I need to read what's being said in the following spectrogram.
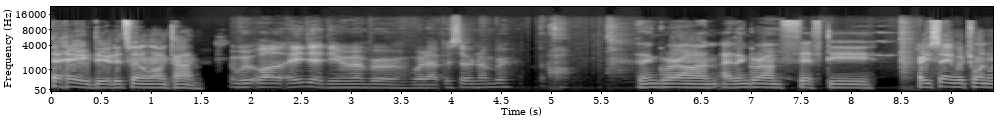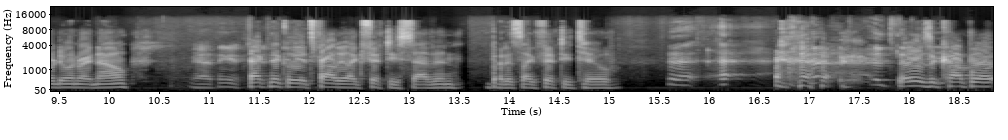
Hey, dude, it's been a long time. Well, AJ, do you remember what episode number? I think we're on. I think we're on fifty. Are you saying which one we're doing right now? Yeah, I think it's Technically, it's probably like fifty-seven, but it's like fifty-two. There was a couple.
